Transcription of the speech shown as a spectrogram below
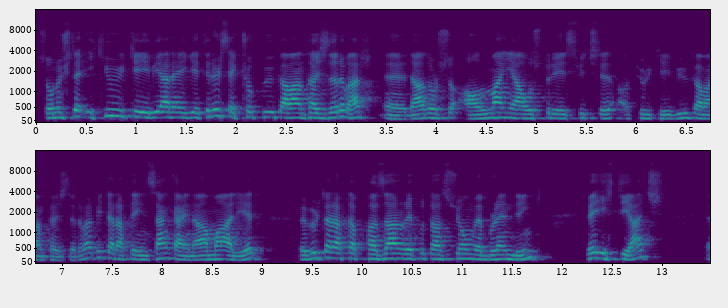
Sonuçta iki ülkeyi bir araya getirirsek çok büyük avantajları var. Ee, daha doğrusu Almanya, Avusturya, İsviçre, Türkiye büyük avantajları var. Bir tarafta insan kaynağı, maliyet, öbür tarafta pazar, reputasyon ve branding ve ihtiyaç. Ee,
